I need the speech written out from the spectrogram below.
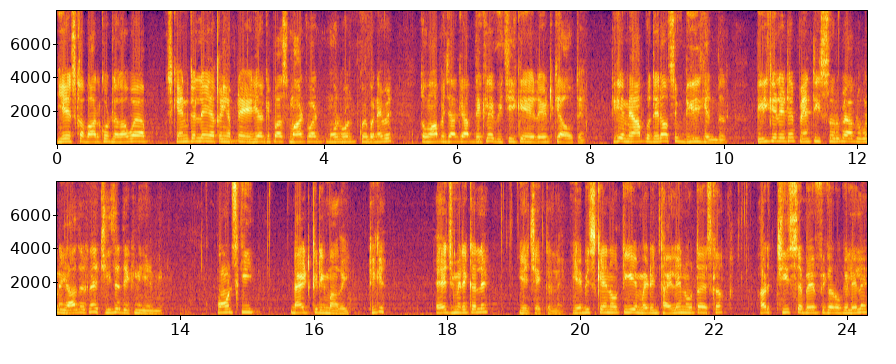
ये इसका बार कोड लगा हुआ है, आप स्कैन कर लें या कहीं अपने एरिया के पास स्मार्ट वार्ट मॉल वॉल कोई बने हुए तो वहाँ पे जाके आप देख लें विची के रेट क्या होते हैं। ठीक है, मैं आपको दे रहा हूँ सिर्फ़ डील के अंदर। डील के रेट है पैंतीस सौ रुपये आप लोगों ने याद रखना है, चीज़ें देखनी है अभी। पॉन्ट्स की नाइट क्रीम आ गई, ठीक है? एज मेरे कर लें, ये चेक कर लें। ये भी स्कैन होती है मेड इन थाईलैंड होता है इसका। हर चीज़ से बेफिक्र होकर ले लें।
